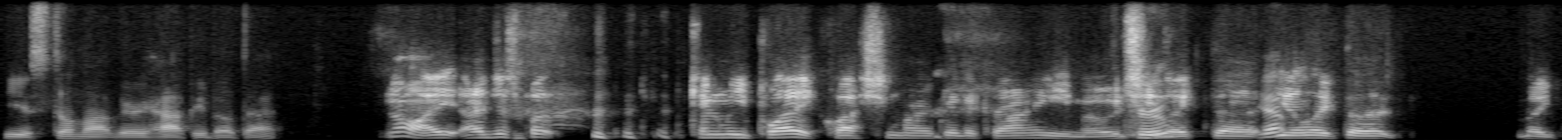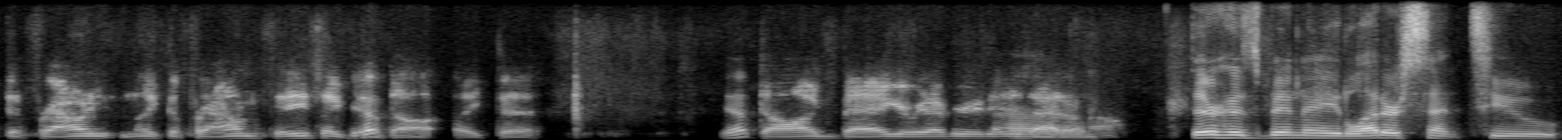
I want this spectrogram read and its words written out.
He is still not very happy about that. No, I, I just put can we play question mark with a crying emoji True. like the Yep. you know like the like the frown like the frown face like Yep. the dog like the Yep. dog bag or whatever it is. I Um, don't know. There has been a letter sent to.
